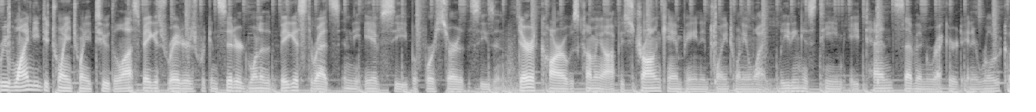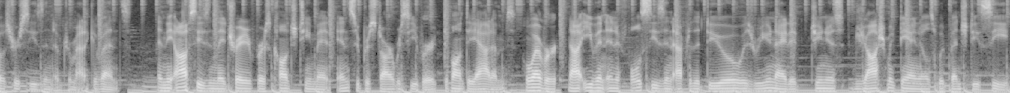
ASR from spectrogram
Rewinding to 2022, the Las Vegas Raiders were considered one of the biggest threats in the AFC before start of the season. Derek Carr was coming off a strong campaign in 2021, leading his team a 10-7 record in a roller coaster season of dramatic events. In the offseason, they traded for his college teammate and superstar receiver Davante Adams. However, not even in a full season after the duo was reunited, genius Josh McDaniels would bench DC,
